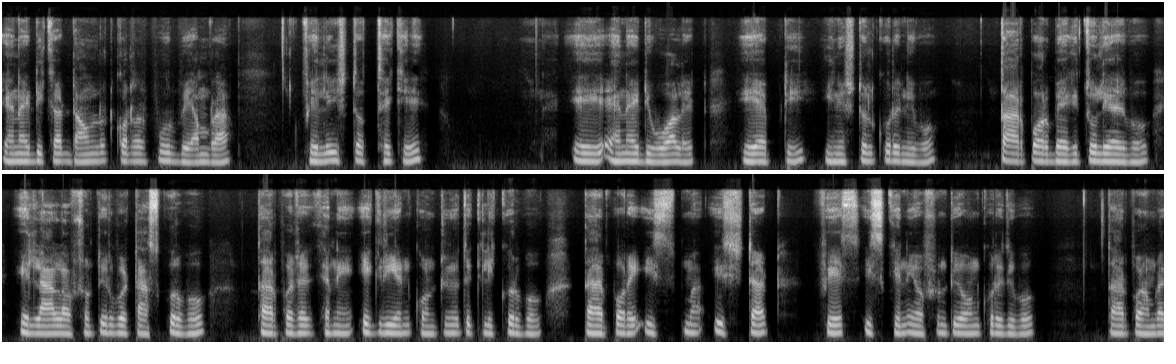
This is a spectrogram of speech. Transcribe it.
এনআইডি কার্ড ডাউনলোড করার পূর্বে আমরা প্লে স্টোর থেকে এই এনআইডি ওয়ালেট এই অ্যাপটি ইনস্টল করে নিব। তারপর ব্যাগে চলে আসব, এই লাল অপশনটির উপর টাচ করব। তারপরে এখানে এগ্রি অ্যান্ড কন্টিনিউতে ক্লিক করব। তারপরে স্টার্ট, ফেস, স্ক্যান এই অপশনটি অন করে দিব। তারপর আমরা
